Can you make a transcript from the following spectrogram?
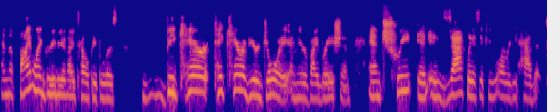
And the final ingredient I tell people is be care, take care of your joy and your vibration and treat it exactly as if you already have it.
